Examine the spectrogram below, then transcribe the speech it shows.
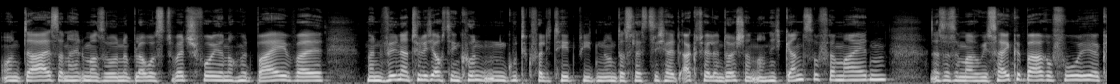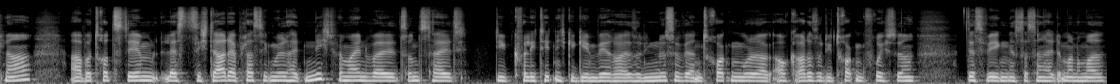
Und da ist dann halt immer so eine blaue Stretchfolie noch mit bei, weil man will natürlich auch den Kunden gute Qualität bieten und das lässt sich halt aktuell in Deutschland noch nicht ganz so vermeiden. Das ist immer recycelbare Folie, klar, aber trotzdem lässt sich da der Plastikmüll halt nicht vermeiden, weil sonst halt die Qualität nicht gegeben wäre. Also die Nüsse werden trocken oder auch gerade so die Trockenfrüchte. Deswegen ist das dann halt immer nochmal,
